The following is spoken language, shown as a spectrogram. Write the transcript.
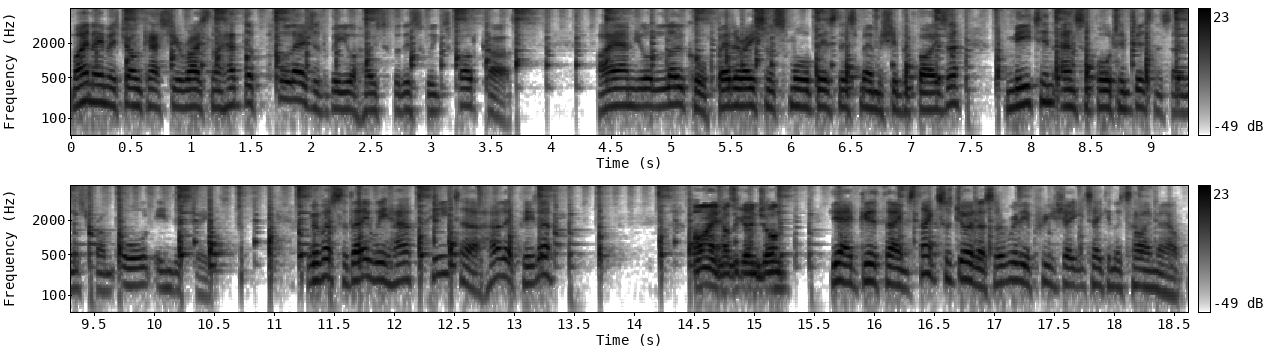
My name is John Cassidy-Rice, and I have the pleasure to be your host for this week's podcast. I am your local Federation of Small Business Membership Advisor, meeting and supporting business owners from all industries. With us today, we have Peter. Hello, Peter. Hi, how's it going, John? Yeah, good. Thanks. Thanks for joining us. I really appreciate you taking the time out.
